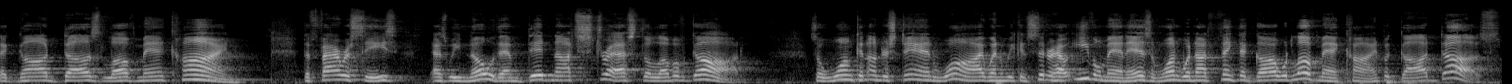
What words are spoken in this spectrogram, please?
that God does love mankind. The Pharisees, as we know them, did not stress the love of God. So one can understand why, when we consider how evil man is, one would not think that God would love mankind, but God does.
